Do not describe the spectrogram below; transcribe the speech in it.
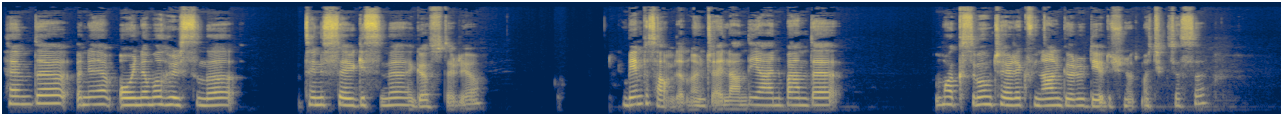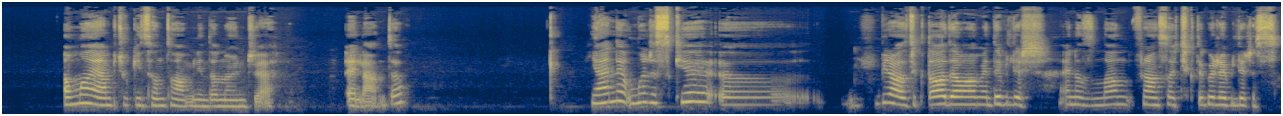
hem de hani hem oynama hırsını, tenis sevgisini gösteriyor. Benim de tahminden önce elendi. Yani ben de maksimum çeyrek final görür diye düşünüyordum açıkçası. Ama yani birçok insanın tahmininden önce elendi. Yani umarız ki e, birazcık daha devam edebilir. En azından Fransa açıkta görebiliriz.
